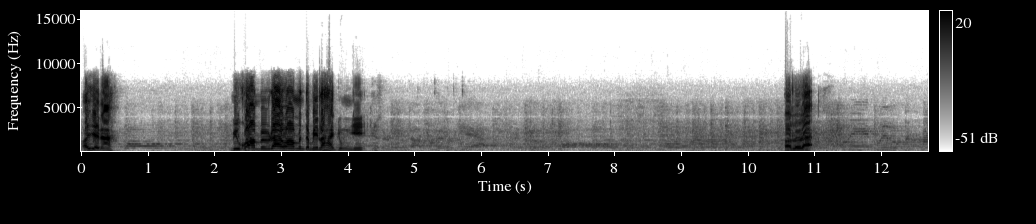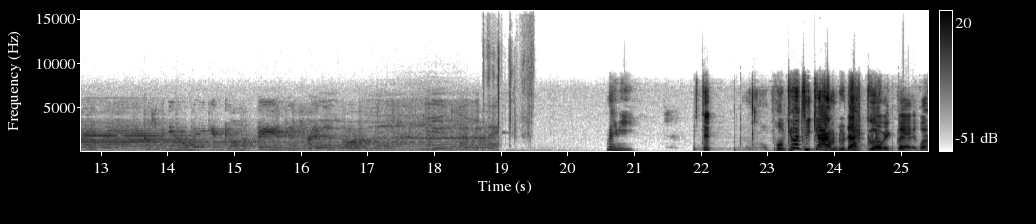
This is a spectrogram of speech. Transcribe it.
เอ้ยเดี๋ยวนะ มีความเป็นไปได้ว่ามันจะมีรหัสอยู่ตรงนี้เรารู้แล้วไม่มีแต่ผมคิดว่าชิก้ามันดูน่ากลัวแปลกๆว่ะ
